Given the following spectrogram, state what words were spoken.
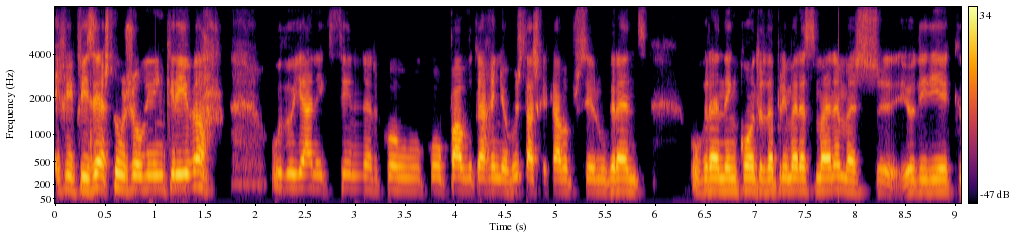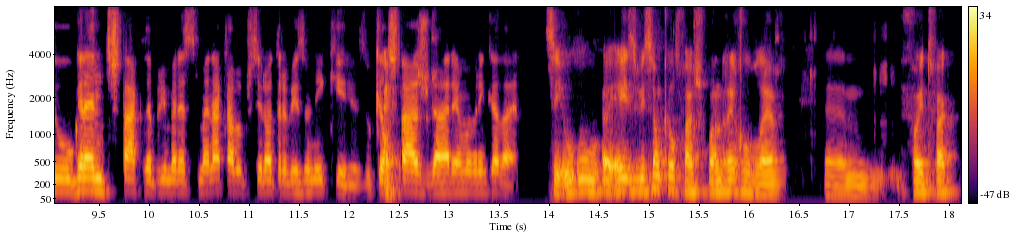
enfim, fizeste um jogo incrível, o do Yannick Sinner com com o Pablo Carrinho Augusto, acho que acaba por ser o grande, o grande encontro da primeira semana, mas eh, eu diria que o grande destaque da primeira semana acaba por ser outra vez o Nick Kyrgios, o que ele é. está a jogar é uma brincadeira. Sim, o, a exibição que ele faz com o Andrei Rublev um, ehm, foi de facto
